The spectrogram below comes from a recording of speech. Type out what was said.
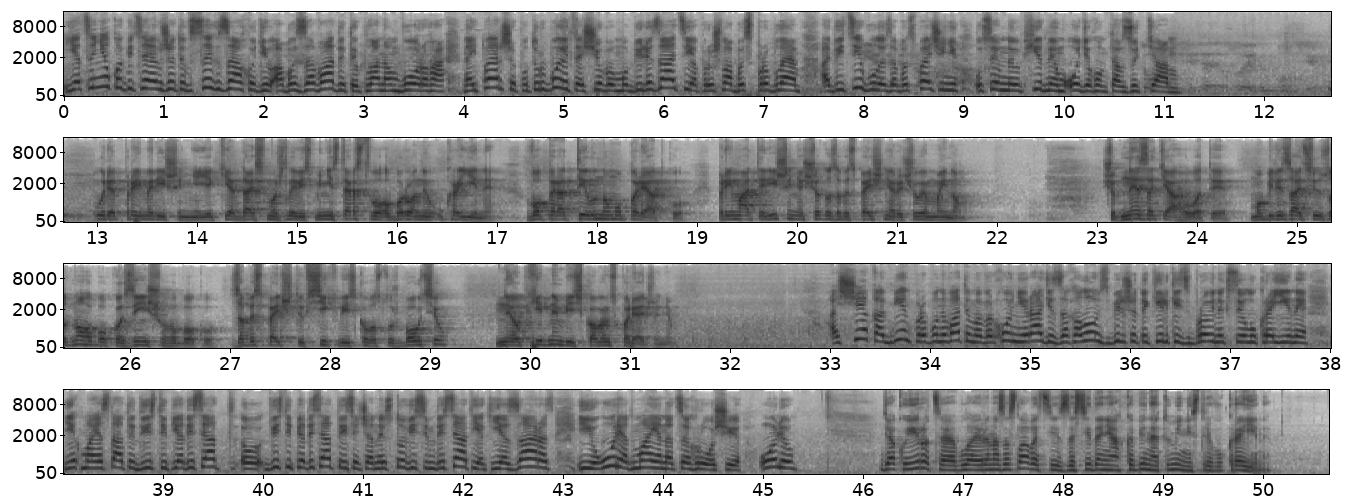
Яценюк обіцяє вжити всіх заходів, аби завадити планам ворога. Найперше потурбується, щоб мобілізація пройшла без проблем, а бійці були забезпечені усім необхідним одягом та взуттям. Уряд прийме рішення, яке дасть можливість Міністерству оборони України в оперативному порядку приймати рішення щодо забезпечення речовим майном, щоб не затягувати мобілізацію з одного боку, з іншого боку, забезпечити всіх військовослужбовців необхідним військовим спорядженням. А ще Кабмін пропонуватиме Верховній Раді загалом збільшити кількість збройних сил України. Їх має стати 250, о, 250 тисяч, а не 180, як є зараз. І уряд має на це гроші. Олю. Дякую, Іро. Це була Ірина Заславець із засідання Кабінету міністрів України.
